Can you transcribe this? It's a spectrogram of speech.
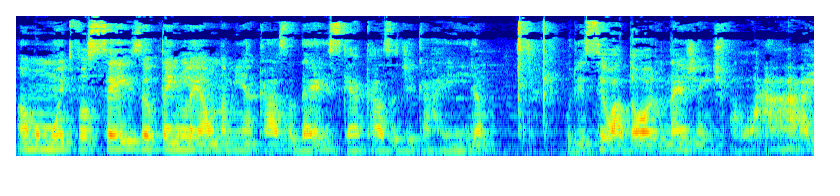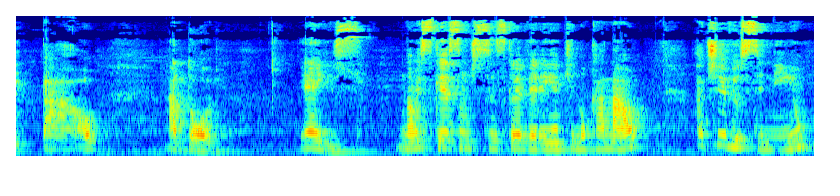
Amo muito vocês. Eu tenho leão na minha casa 10, que é a casa de carreira. Por isso eu adoro, né, gente, falar e tal. Adoro. E é isso. Não esqueçam de se inscreverem aqui no canal. Ative o sininho.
